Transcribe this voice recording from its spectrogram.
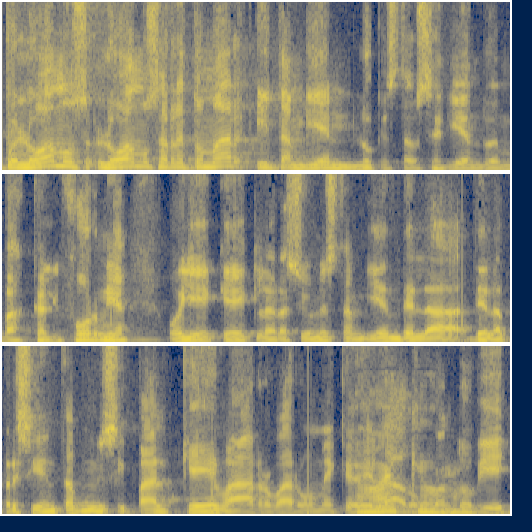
pues lo vamos, lo vamos a retomar y también lo que está sucediendo en Baja California. Oye, qué declaraciones también de la, de la presidenta municipal, qué bárbaro, me quedé Ay, helado cuando vi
